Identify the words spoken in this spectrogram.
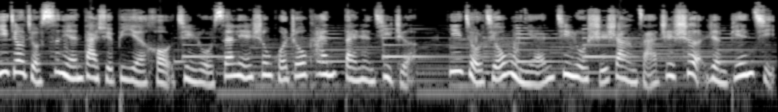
一九九四年大学毕业后，进入《三联生活周刊》担任记者。一九九五年进入时尚杂志社任编辑。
